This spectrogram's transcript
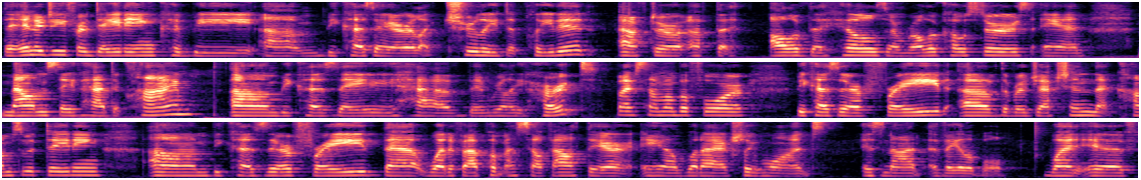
the energy for dating could be um, because they are like truly depleted after up the all of the hills and roller coasters and mountains they've had to climb um, because they have been really hurt by someone before because they're afraid of the rejection that comes with dating, um, because they're afraid that what if I put myself out there and what I actually want is not available? What if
